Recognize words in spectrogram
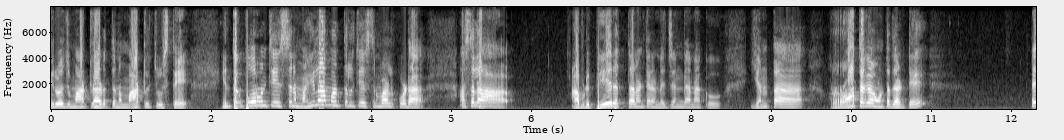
ఈరోజు మాట్లాడుతున్న మాటలు చూస్తే ఇంతకు పూర్వం చేసిన మహిళా మంత్రులు చేసిన వాళ్ళు కూడా అసలు ఆవిడ పేరెత్తాలంటే నిజంగా నాకు ఎంత రోతగా ఉంటుందంటే అంటే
